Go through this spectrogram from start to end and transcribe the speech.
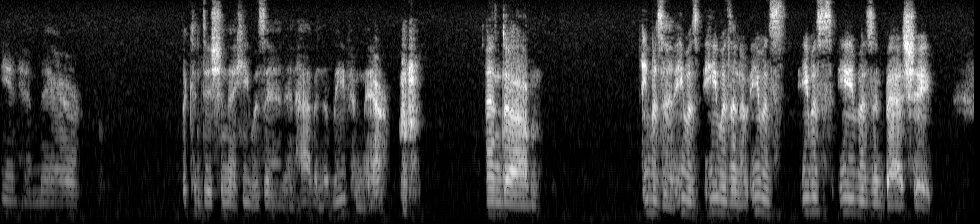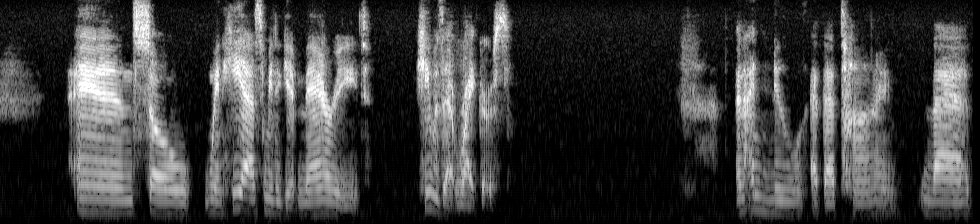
In him there, the condition that he was in and having to leave him there. and um, he was in he was he was in a, he was he was he was in bad shape. And so when he asked me to get married, he was at Rikers. And I knew at that time that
